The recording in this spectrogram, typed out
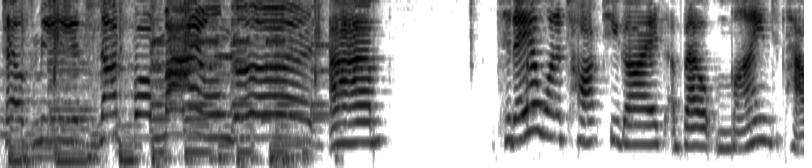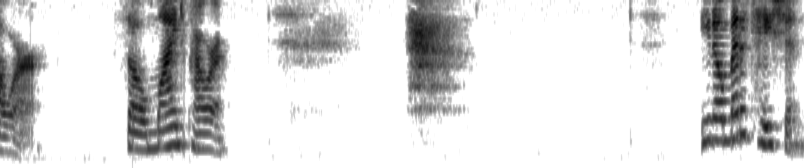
tells me it's not for my own good. Um, today I want to talk to you guys about mind power. So, mind power. You know, meditation.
